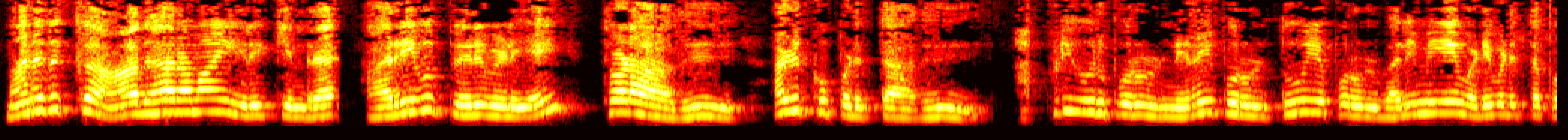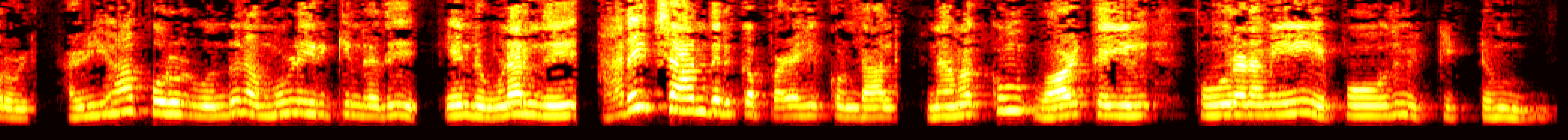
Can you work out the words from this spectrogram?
மனதுக்கு ஆதாரமாய் இருக்கின்ற அறிவு பெருவெளியை தொடாது அழுக்குப்படுத்தாது. அப்படி ஒரு பொருள் நிறை பொருள் தூய பொருள் வலிமையை வடிவெடுத்த பொருள் அழியா பொருள் ஒன்று நம்முள் இருக்கின்றது என்று உணர்ந்து அதை சார்ந்திருக்க பழகி கொண்டால் நமக்கும் வாழ்க்கையில் பூரணமே எப்போதும் கிட்டும்.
